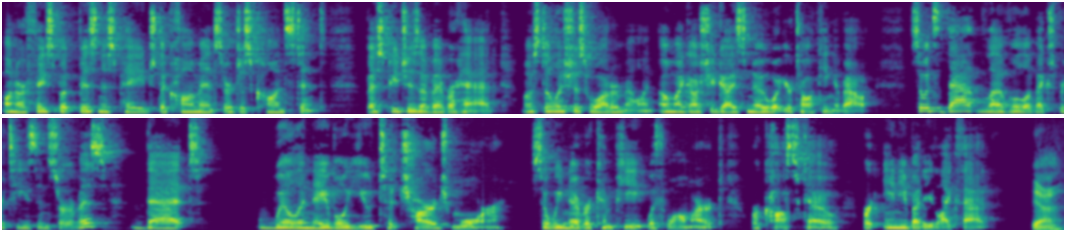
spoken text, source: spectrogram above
On our Facebook business page, the comments are just constant. Best peaches I've ever had. Most delicious watermelon. Oh my gosh, you guys know what you're talking about. So it's that level of expertise and service that will enable you to charge more. So we never compete with Walmart or Costco or anybody like that. Yeah.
